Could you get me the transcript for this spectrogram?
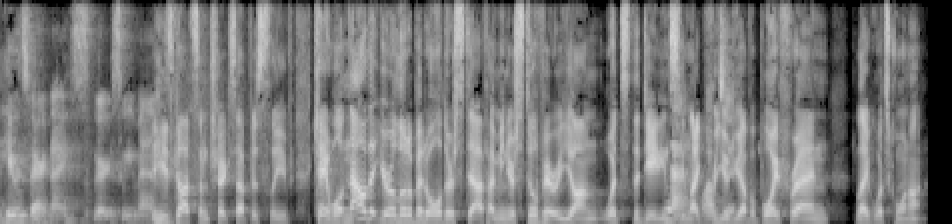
he was very nice, very sweet man. He's got some tricks up his sleeve. Okay, well, now that you're a little bit older, Steph, I mean, you're still very young. What's the dating Yeah, scene like for you? it. Do you have a boyfriend? Like, what's going on?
